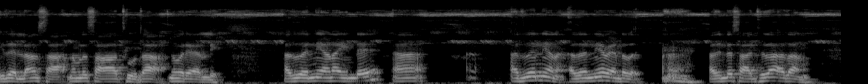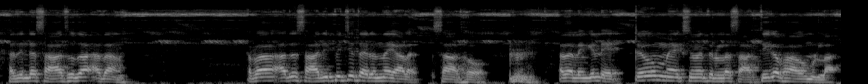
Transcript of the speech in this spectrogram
ഇതെല്ലാം സാ നമ്മൾ സാധുത എന്ന് പറയാറില്ലേ? അത് തന്നെയാണ് അതിന്റെ അത് തന്നെയാണ്. അത് തന്നെയാണ് വേണ്ടത്. അതിന്റെ സാധ്യത അതാണ്. അതിന്റെ സാധുത അതാണ്. അപ്പോൾ അത് സാധിപ്പിച്ച് തരുന്നയാൾ സാധോ. അതല്ലെങ്കിൽ ഏറ്റവും മാക്സിമത്തിലുള്ള സാത്വിക ഭാവമുള്ള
